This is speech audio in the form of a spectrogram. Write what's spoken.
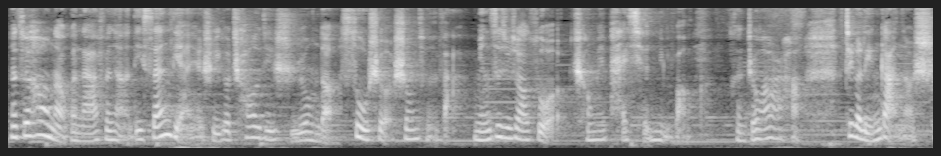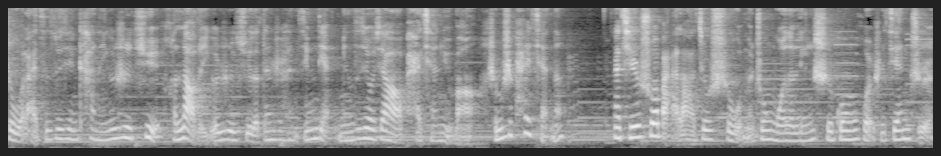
那最后呢，我跟大家分享的第三点，也是一个超级实用的宿舍生存法，名字就叫做成为排遣女王。很周二哈，这个灵感呢是我来自最近看的一个日剧，很老的一个日剧了，但是很经典，名字就叫《派遣女王》。什么是派遣呢？那其实说白了就是我们中国的临时工或者是兼职。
